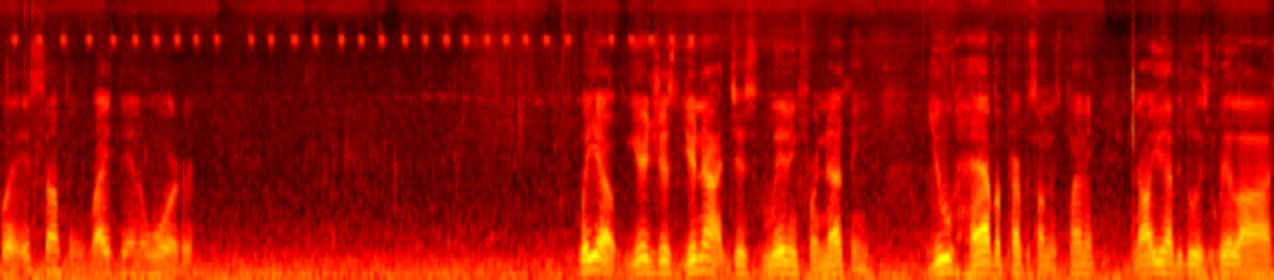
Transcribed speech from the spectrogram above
but it's something right there in the water. But yo, you're just you're not just living for nothing you have a purpose on this planet, and all you have to do is realize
